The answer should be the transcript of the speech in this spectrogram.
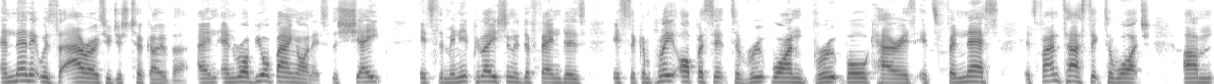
and then it was the Arrows who just took over. And and Rob, you're bang on. It's the shape. It's the manipulation of defenders. It's the complete opposite to Route One brute ball carriers. It's finesse. It's fantastic to watch. Um,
